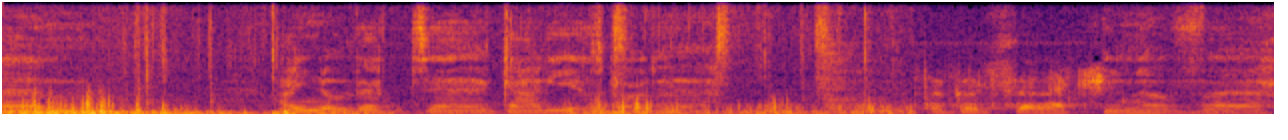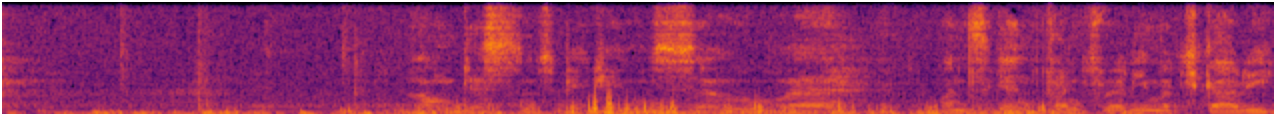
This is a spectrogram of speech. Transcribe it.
Um, I know that uh, Gary has got a, a good selection of uh, long distance pigeons. So uh, once again, thanks very much Gary.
